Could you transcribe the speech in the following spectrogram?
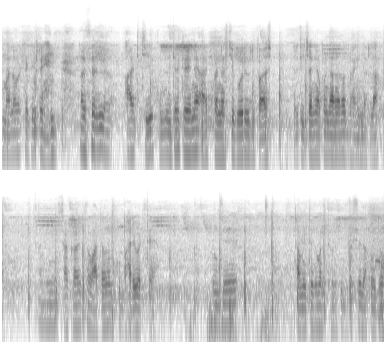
मला की ट्रेन असेल आठची पण इथे ट्रेन आहे आठ पन्नासची बोरिवली फास्ट तर तिच्याने आपण जाणार आहोत भाईंदरला. आणि सकाळचं वातावरण खूप भारी वाटते म्हणजे आम्ही इथे तुम्हाला थोडीशी दृश्य दाखवतो.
